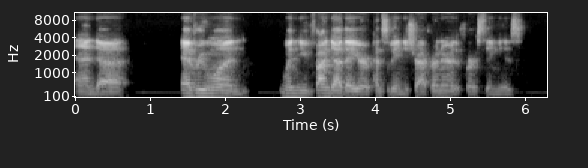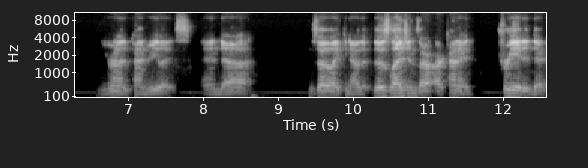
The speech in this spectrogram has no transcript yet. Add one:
and uh, everyone, when you find out that you're a Pennsylvania track runner, the first thing is you run at the Penn Relays, and uh, so like you know, th- those legends are, are kind of created there,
